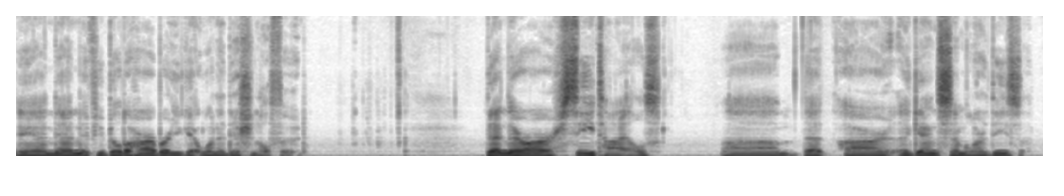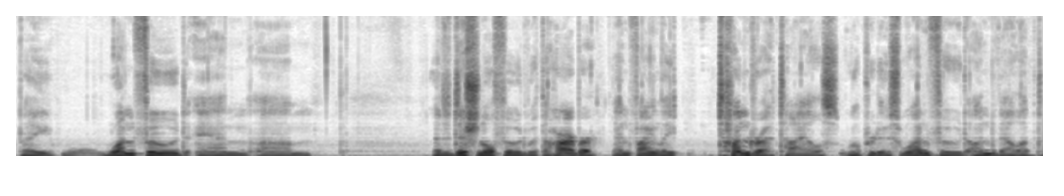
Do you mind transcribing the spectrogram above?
and then if you build a harbor, you get one additional food. Then there are sea tiles um, that are, again, similar. These pay one food and um, an additional food with the harbor. And finally, tundra tiles will produce one food undeveloped,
